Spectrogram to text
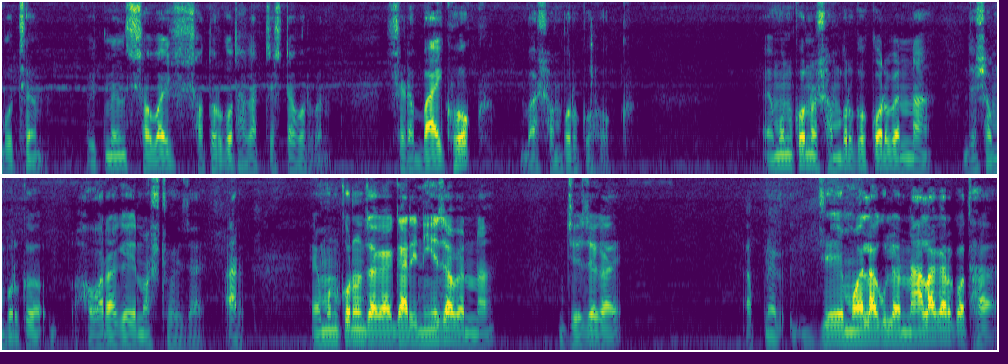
বুঝছেন? ইট মিনস সবাই সতর্ক থাকার চেষ্টা করবেন। সেটা বাইক হোক বা সম্পর্ক হোক। এমন কোনো সম্পর্ক করবেন না যে সম্পর্ক হওয়ার আগে নষ্ট হয়ে যায়। আর এমন কোনো জায়গায় গাড়ি নিয়ে যাবেন না, যে জায়গায় আপনার যে ময়লাগুলো না লাগার কথা,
